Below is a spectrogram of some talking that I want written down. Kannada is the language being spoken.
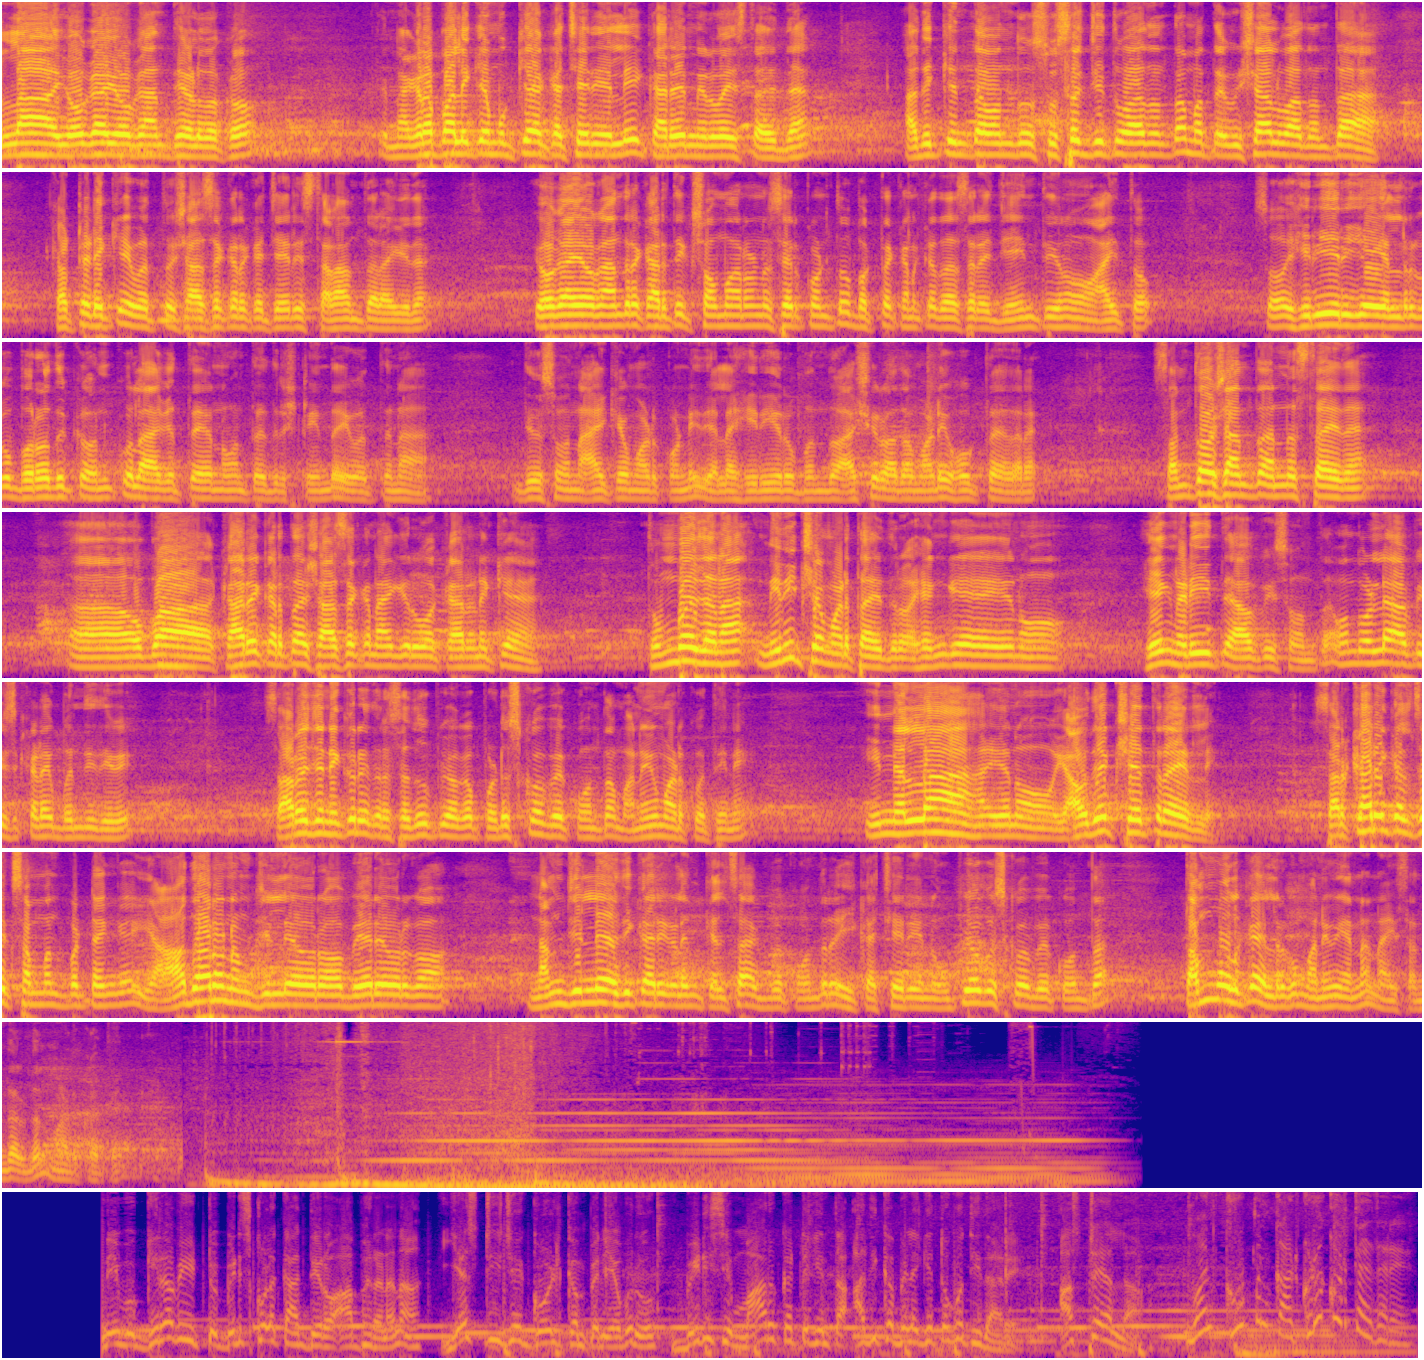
ಎಲ್ಲ ಯೋಗ ಯೋಗ ಅಂತ ಹೇಳಬೇಕು. ನಗರ ಪಾಲಿಕೆ ಮುಖ್ಯ ಕಚೇರಿಯಲ್ಲಿ ಕಾರ್ಯನಿರ್ವಹಿಸ್ತಾ ಇದ್ದೆ. ಅದಕ್ಕಿಂತ ಒಂದು ಸುಸಜ್ಜಿತವಾದಂಥ ಮತ್ತು ವಿಶಾಲವಾದಂಥ ಕಟ್ಟಡಕ್ಕೆ ಇವತ್ತು ಶಾಸಕರ ಕಚೇರಿ ಸ್ಥಳಾಂತರ ಆಗಿದೆ ಯೋಗ ಯೋಗ ಅಂದರೆ ಕಾರ್ತಿಕ್ ಸೋಮವಾರನೂ ಸೇರಿಕೊಳ್ತು ಭಕ್ತ ಕನಕದಾಸರ ಜಯಂತಿನೂ ಆಯಿತು. ಸೊ ಹಿರಿಯರಿಗೆ ಎಲ್ರಿಗೂ ಬರೋದಕ್ಕೆ ಅನುಕೂಲ ಆಗುತ್ತೆ ಅನ್ನುವಂಥ ದೃಷ್ಟಿಯಿಂದ ಇವತ್ತಿನ ದಿವಸವನ್ನು ಆಯ್ಕೆ ಮಾಡ್ಕೊಂಡು ಇದೆಲ್ಲ ಹಿರಿಯರು ಬಂದು ಆಶೀರ್ವಾದ ಮಾಡಿ ಹೋಗ್ತಾ ಇದ್ದಾರೆ. ಸಂತೋಷ ಅಂತ ಅನ್ನಿಸ್ತಾ ಇದೆ. ಒಬ್ಬ ಕಾರ್ಯಕರ್ತ ಶಾಸಕನಾಗಿರುವ ಕಾರಣಕ್ಕೆ ತುಂಬ ಜನ ನಿರೀಕ್ಷೆ ಮಾಡ್ತಾಯಿದ್ರು ಹೆಂಗೆ, ಏನು, ಹೇಗೆ ನಡೆಯುತ್ತೆ ಆಫೀಸು ಅಂತ. ಒಂದು ಒಳ್ಳೆ ಆಫೀಸ್ ಕಡೆಗೆ ಬಂದಿದ್ದೀವಿ. ಸಾರ್ವಜನಿಕರು ಇದರ ಸದುಪಯೋಗ ಪಡಿಸ್ಕೋಬೇಕು ಅಂತ ಮನವಿ ಮಾಡ್ಕೋತೀನಿ. ಇನ್ನೆಲ್ಲ, ಏನು, ಯಾವುದೇ ಕ್ಷೇತ್ರ ಇರಲಿ. ಸರ್ಕಾರಿ ಕೆಲಸಕ್ಕೆ ಸಂಬಂಧಪಟ್ಟಂಗೆ ಯಾವ್ದಾರು ನಮ್ಮ ಜಿಲ್ಲೆಯವರೋ, ಬೇರೆಯವ್ರಿಗೋ ನಮ್ಮ ಜಿಲ್ಲೆ ಅಧಿಕಾರಿಗಳಿಂದ ಕೆಲಸ ಆಗಬೇಕು ಅಂದರೆ ಈ ಕಚೇರಿಯನ್ನು ಉಪಯೋಗಿಸ್ಕೋಬೇಕು ಅಂತ ತಮ್ಮ ಮೂಲಕ ಎಲ್ರಿಗೂ ಮನವಿಯನ್ನು ನಾನು ಈ ಸಂದರ್ಭದಲ್ಲಿ ಮಾಡ್ಕೋತೀನಿ. ನೀವು ಗಿರವಿ ಇಟ್ಟು ಬಿಡಿಸ್ಕೊಳಕ್ಕಾಗ್ದಿರೋ ಆಭರಣನ ಎಸ್ ಡಿಜೆ ಗೋಲ್ಡ್ ಕಂಪನಿಯವರು ಬಿಡಿಸಿ ಮಾರುಕಟ್ಟೆಗಿಂತ ಅಧಿಕ ಬೆಲೆಗೆ ತಗೋತಿದ್ದಾರೆ. ಅಷ್ಟೇ ಅಲ್ಲ. ಒಂದು ಕೂಪನ್ ಕಾರ್ಡ್ ಕೂಡ ಕೊಡ್ತಾ ಇದಾರೆ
